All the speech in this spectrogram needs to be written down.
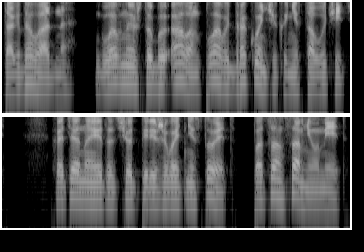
Тогда ладно. Главное, чтобы Алан плавать дракончика не стал учить. Хотя на этот счет переживать не стоит. Пацан сам не умеет.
